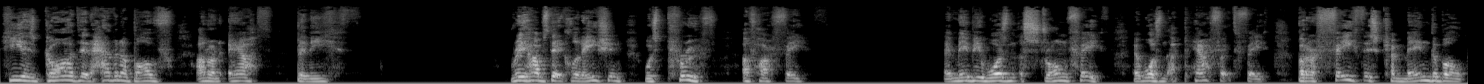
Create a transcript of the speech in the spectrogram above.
He is God in heaven above and on earth beneath. Rahab's declaration was proof of her faith. It maybe wasn't a strong faith, it wasn't a perfect faith, but her faith is commendable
